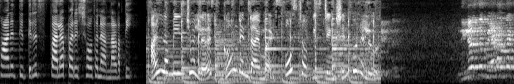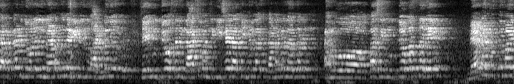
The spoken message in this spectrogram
സാന്നിധ്യത്തിൽ സ്ഥല പരിശോധന നടത്തി golden diamonds post office junction Punalur നിങ്ങൾക്ക് മേഡത്തെ കറക്റ്റായിട്ട് ജോലി ചെയ്ത് മേഡത്തിന്റെ കീഴിൽ അഴിമതി കാശ് പഞ്ച് കീശയിലാക്കി ഇങ്ങനെ കണ്ടങ്ങൾ ഒത്താശ ചെയ്യുന്ന ഉദ്യോഗസ്ഥരെയും മേഡം കൃത്യമായി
